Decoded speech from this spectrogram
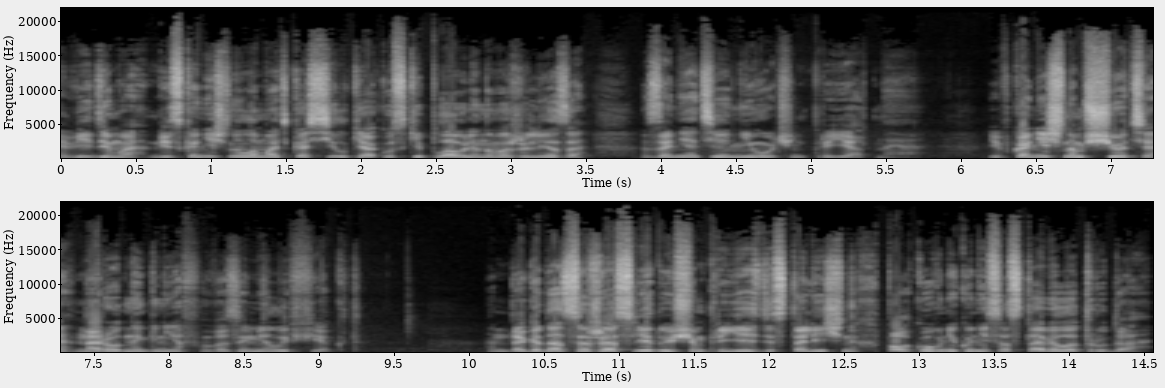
Видимо, бесконечно ломать косилки о куски плавленного железа – занятие не очень приятное. И в конечном счете народный гнев возымел эффект. Догадаться же о следующем приезде столичных полковнику не составило труда.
